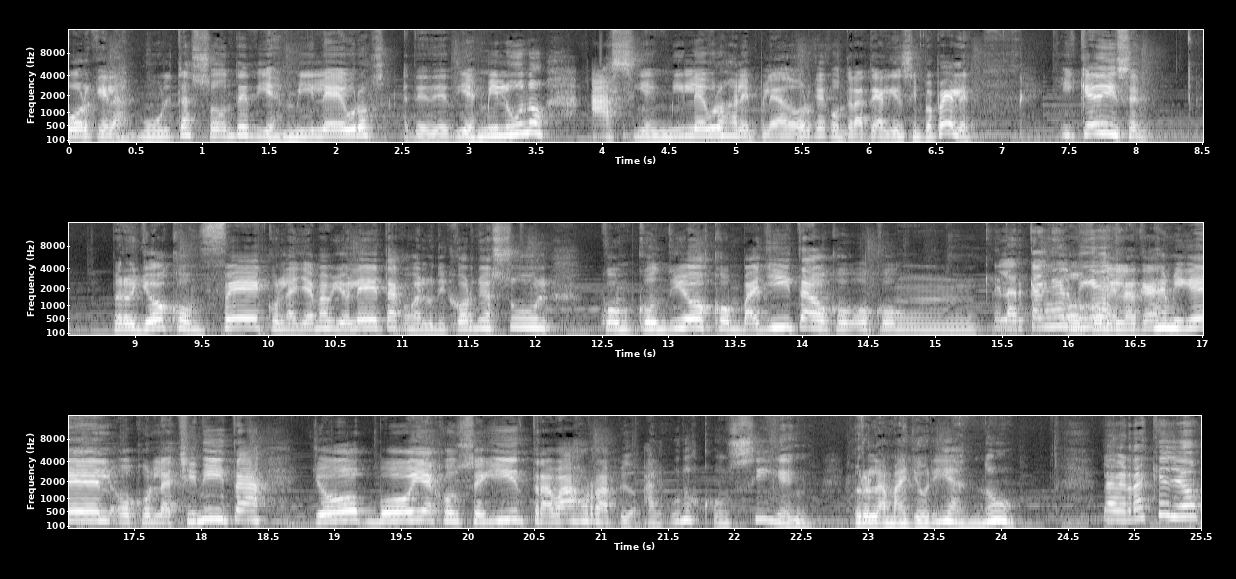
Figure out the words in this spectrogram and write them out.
porque las multas son de 10 mil euros, de 10 mil uno a 100 mil euros al empleador que contrate a alguien sin papeles. ¿Y qué dicen? Pero yo con fe, con la llama violeta, con el unicornio azul, con, con Dios, con Vallita o con, el Arcángel o con el Arcángel Miguel o con la Chinita, yo voy a conseguir trabajo rápido. Algunos consiguen, pero la mayoría no. La verdad es que yo,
